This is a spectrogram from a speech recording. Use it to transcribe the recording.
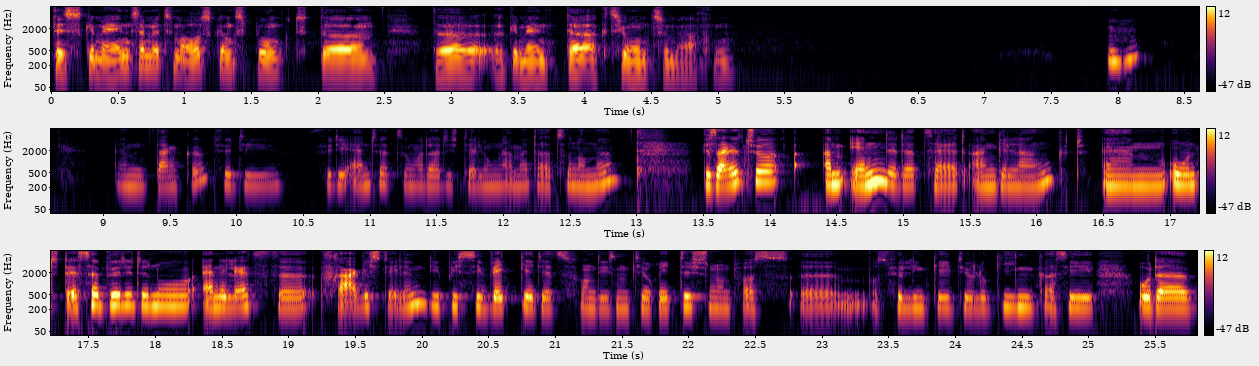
das Gemeinsame zum Ausgangspunkt der, der, der Aktion zu machen. Mhm. Ähm, danke für die, für die Einschätzung oder die Stellungnahme dazu nochmal. Wir sind jetzt schon am Ende der Zeit angelangt ähm, und deshalb würde ich dir noch eine letzte Frage stellen, die ein bisschen weggeht jetzt von diesem theoretischen und was, ähm, was für linke Ideologien quasi oder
